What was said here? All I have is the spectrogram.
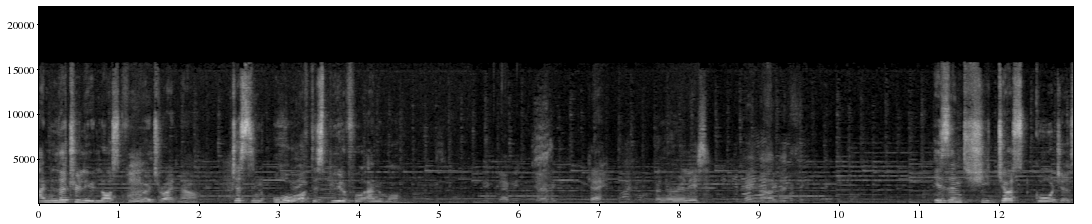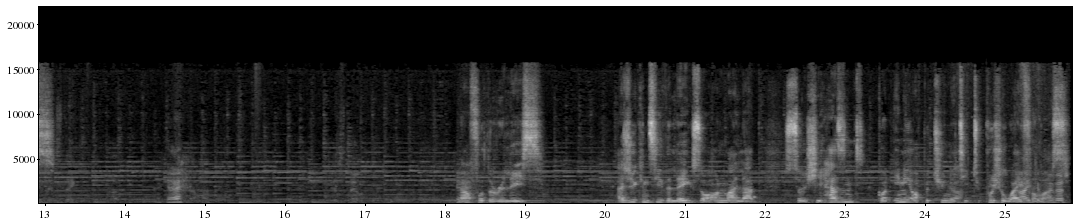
I'm literally lost for words right now. Just in awe of this beautiful animal. Okay, gonna release. Isn't she just gorgeous? Okay. Now for the release. As you can see, the legs are on my lap, so she hasn't got any opportunity Yeah. to push away I from us. it.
